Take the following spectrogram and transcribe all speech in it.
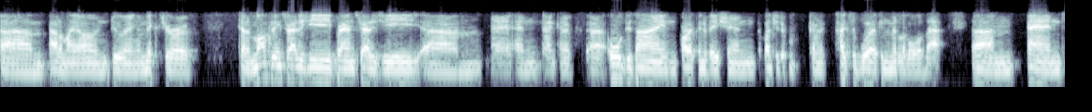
um, out on my own doing a mixture of kind of marketing strategy, brand strategy, um, and, and kind of uh, org design, product innovation, a bunch of different kind of types of work in the middle of all of that. Um, and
